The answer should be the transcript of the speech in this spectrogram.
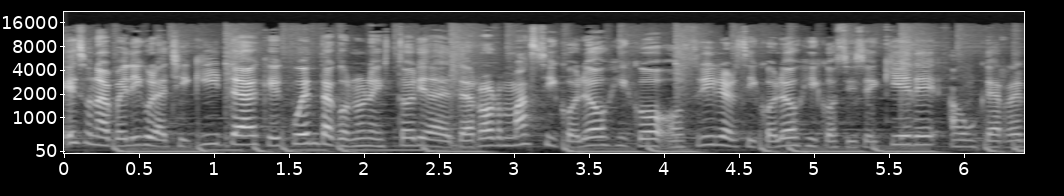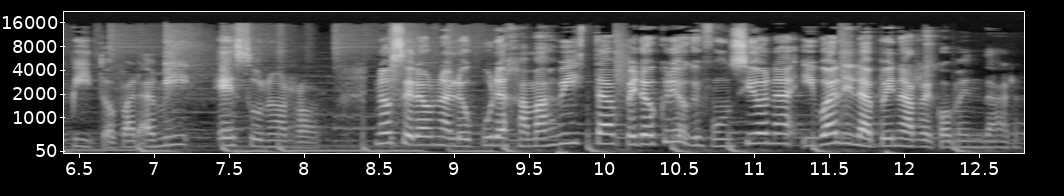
Es una película chiquita que cuenta con una historia de terror más psicológico o thriller psicológico si se quiere, aunque repito, para mí es un horror. No será una locura jamás vista, pero creo que funciona y vale la pena recomendar.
